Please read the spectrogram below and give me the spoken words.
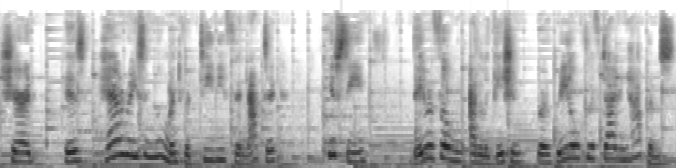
shared his hair raising moment with TV fanatic. You see, they were filming at a location where real cliff diving happens,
